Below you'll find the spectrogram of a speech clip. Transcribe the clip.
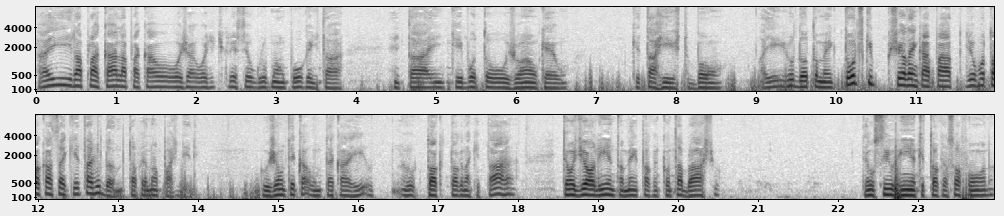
Aí lá pra cá, lá pra cá, hoje, hoje a gente cresceu o grupo mais um pouco, a gente tá. A gente, tá, a gente botou o João, que é um guitarrista bom. Aí ajudou também. Todos que chegam lá em Capato, eu vou tocar isso aqui, ele tá ajudando, tá fazendo a parte dele. O João tem um tecaí, toca, toca na guitarra. Tem o Diolino também que toca em contrabaixo. Tem o Silvinho que toca a sofona.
